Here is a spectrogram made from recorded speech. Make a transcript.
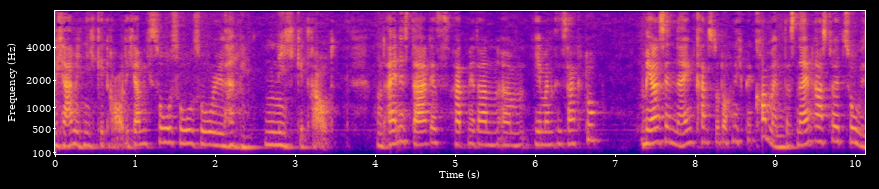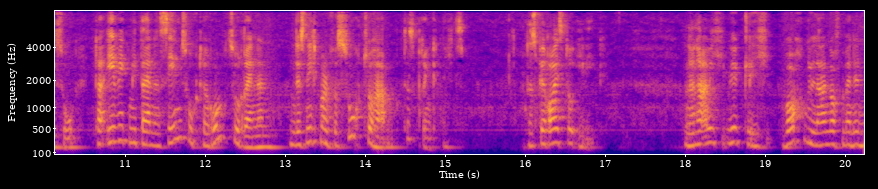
ich habe mich nicht getraut. Ich habe mich so, so, so lange nicht getraut. Und eines Tages hat mir dann ähm, jemand gesagt, du, mehr als ein Nein kannst du doch nicht bekommen. Das Nein hast du jetzt sowieso. Da ewig mit deiner Sehnsucht herumzurennen und es nicht mal versucht zu haben, das bringt nichts. Das bereust du ewig. Und dann habe ich wirklich wochenlang auf meinen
